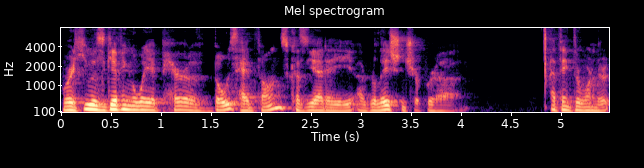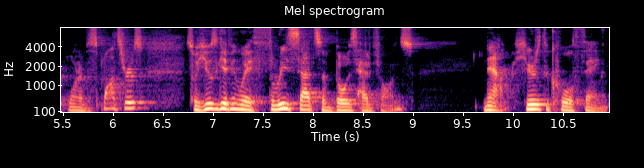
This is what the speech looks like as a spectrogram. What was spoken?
where he was giving away a pair of Bose headphones because he had a, a relationship with, uh, I think they're one of, their, one of his sponsors. So he was giving away three sets of Bose headphones. Now, here's the cool thing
